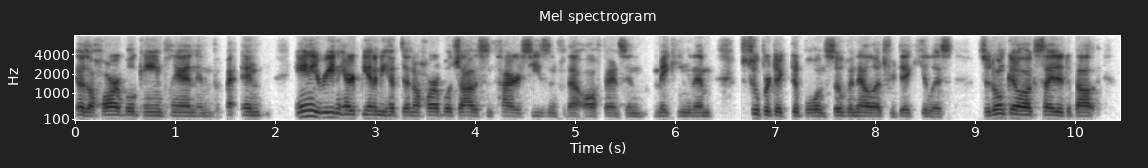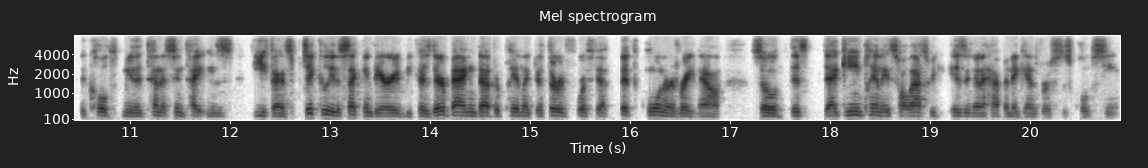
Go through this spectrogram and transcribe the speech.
That was a horrible game plan, and and Andy Reid and Eric Bieniemy have done a horrible job this entire season for that offense and making them so predictable and so vanilla. It's ridiculous. So don't get all excited about the Colts, I mean the Tennessee Titans defense, particularly the secondary, because they're banged up. They're playing like their third, fourth, fifth, fifth corners right now. So this that game plan they saw last week isn't going to happen again versus Colts team.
